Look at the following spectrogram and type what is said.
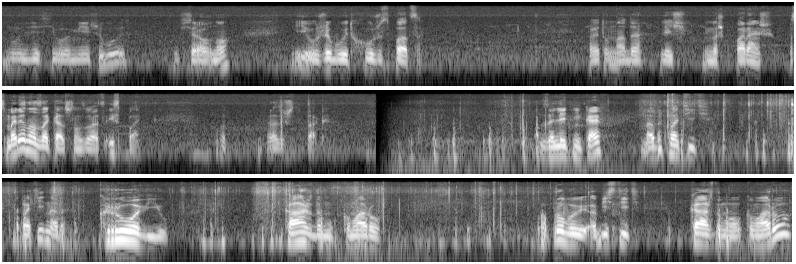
Ну, здесь его меньше будет. Но все равно. И уже будет хуже спаться. Поэтому надо лечь немножко пораньше. Посмотреть на закат, что называется, и спать. Вот, разве что так. За летний кайф надо платить. Платить надо кровью. Каждому комару. Попробуй объяснить каждому комару,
